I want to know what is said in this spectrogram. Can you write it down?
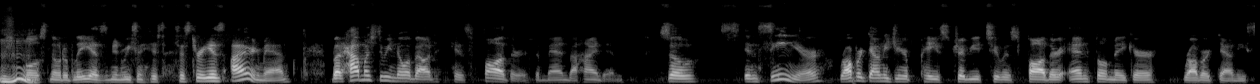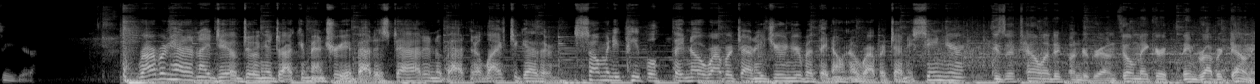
Mm-hmm. most notably, as in recent his- history, is Iron Man. But how much do we know about his father, the man behind him? So in Senior, Robert Downey Jr. pays tribute to his father and filmmaker Robert Downey Sr. Robert had an idea of doing a documentary about his dad and about their life together. So many people, they know Robert Downey Jr., but they don't know Robert Downey Sr. He's a talented underground filmmaker named Robert Downey.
